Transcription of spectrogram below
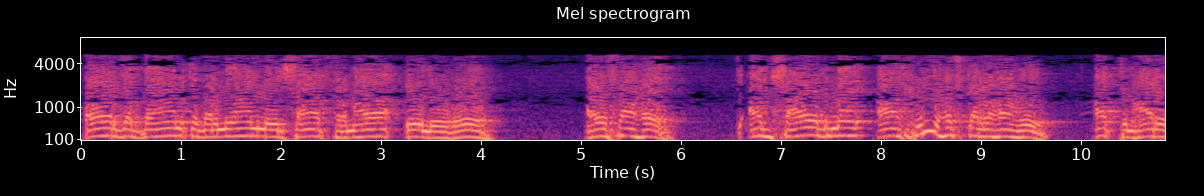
اور جب بیان کے درمیان میں ارشاد فرمایا، اے لوگوں ایسا ہے کہ اب شاید میں آخری حج کر رہا ہوں۔ اب تمہارے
